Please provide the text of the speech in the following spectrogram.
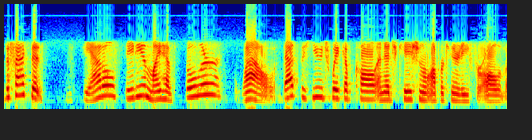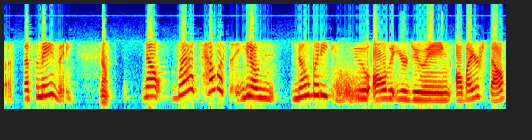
the fact that Seattle Stadium might have solar. Wow, that's a huge wake up call and educational opportunity for all of us. That's amazing. Yeah. Now, Brad, tell us. You know, nobody can do all that you're doing all by yourself.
